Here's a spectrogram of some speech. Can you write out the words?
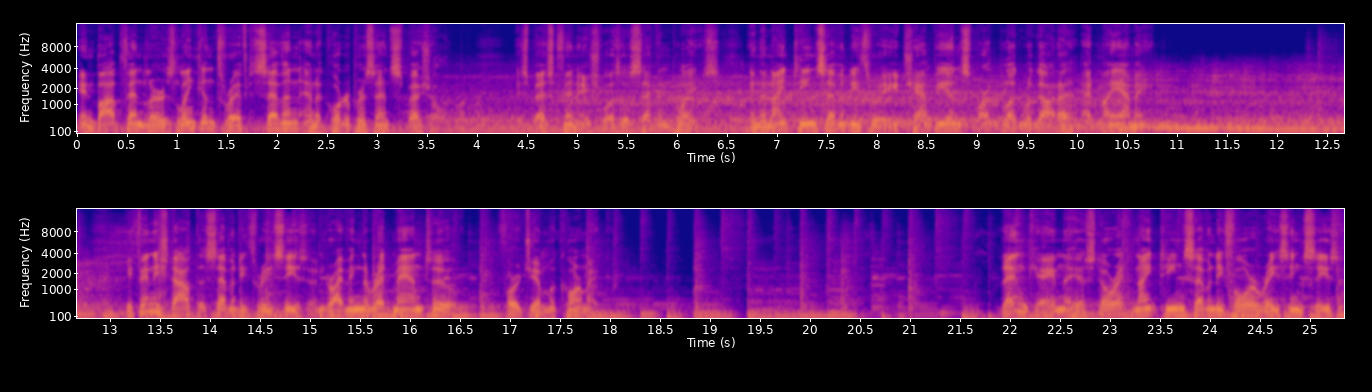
in Bob Fendler's Lincoln Thrift 7 and a quarter percent special. His best finish was a second place in the 1973 Champion Sparkplug Regatta at Miami. He finished out the 73 season driving the Redman 2 for Jim McCormick. Then came the historic 1974 racing season,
